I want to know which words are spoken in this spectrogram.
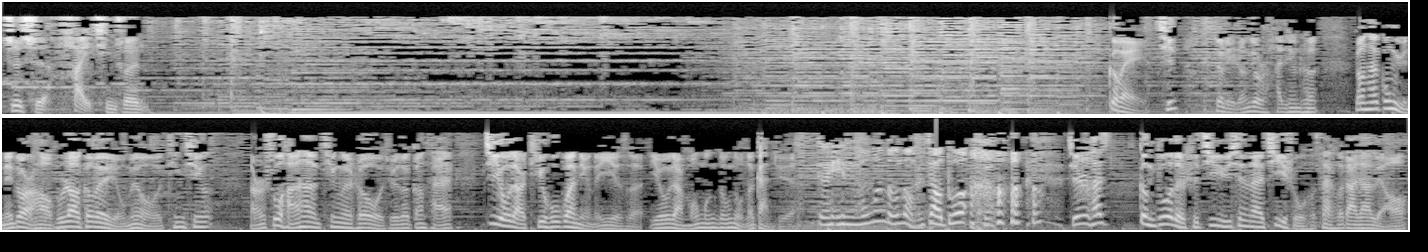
支持嗨青春。各位亲，这里仍旧是嗨青春。刚才宫羽那段哈，不知道各位有没有听清？反正舒涵涵听的时候，我觉得刚才既有点醍醐灌顶的意思，也有点懵懵懂懂的感觉。对，懵懵懂懂的较多。其实他更多的是基于现在技术在和大家聊。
